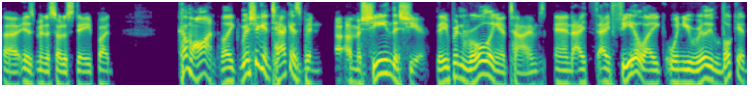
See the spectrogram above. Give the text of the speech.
Uh, is Minnesota State, but come on, like Michigan Tech has been a machine this year. They've been rolling at times, and I I feel like when you really look at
